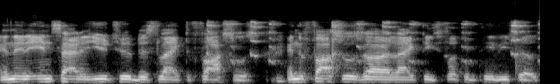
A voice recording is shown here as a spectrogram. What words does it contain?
And then inside of YouTube is like the fossils. And the fossils are like these fucking TV shows.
